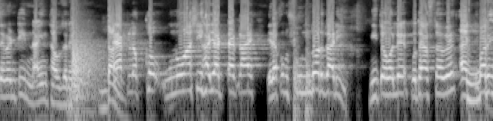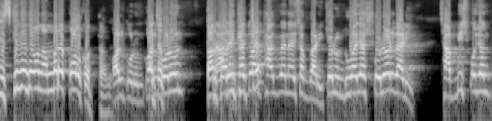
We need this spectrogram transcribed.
seventy nine thousand এক লক্ষ উনআশি হাজার টাকায় এরকম সুন্দর গাড়ি নিতে হলে কোথায় আসতে হবে? একবার স্ক্রিনে দেওয়া নাম্বারে কল করতে হবে। কল করুন কল আচ্ছা, করুন। আর থাকবে না এইসব গাড়ি। চলুন দু হাজার ষোলোর গাড়ি। ছাব্বিশ পর্যন্ত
